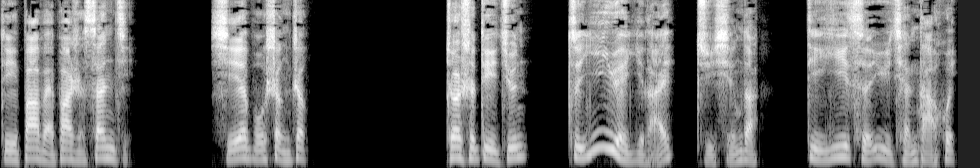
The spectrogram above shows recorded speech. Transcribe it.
第八百八十三集，邪不胜正。这是帝君自一月以来举行的第一次御前大会，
